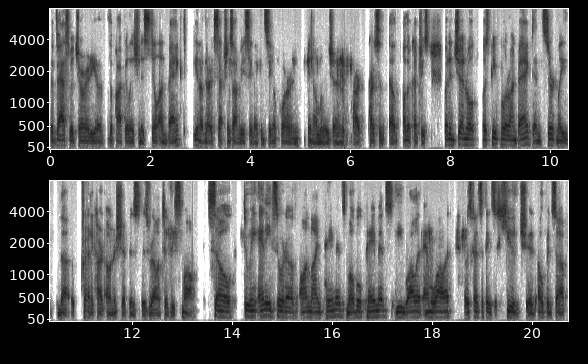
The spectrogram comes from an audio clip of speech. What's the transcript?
the vast majority of the population is still unbanked. You know, there are exceptions, obviously, like in Singapore and, you know, Malaysia and part, parts of uh, other countries. But in general, most people are unbanked, and certainly the credit card ownership is, is relatively small. So doing any sort of online payments, mobile payments, e-wallet, m-wallet, those kinds of things is huge. It opens up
